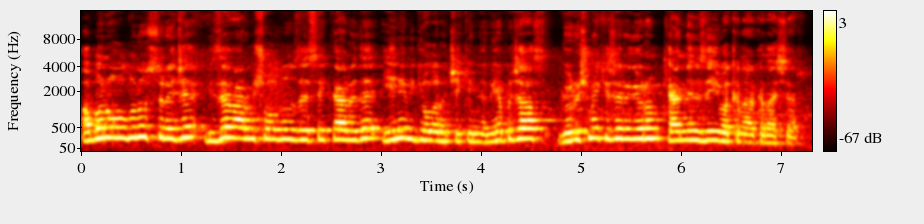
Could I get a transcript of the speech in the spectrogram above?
Abone olduğunuz sürece bize vermiş olduğunuz desteklerle de yeni videoların çekimlerini yapacağız. Görüşmek üzere diyorum. Kendinize iyi bakın arkadaşlar.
